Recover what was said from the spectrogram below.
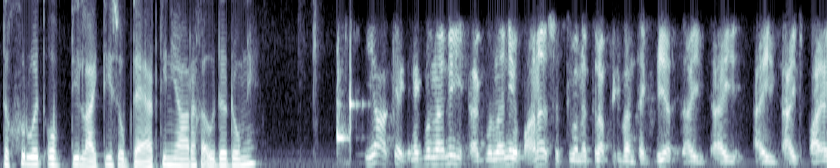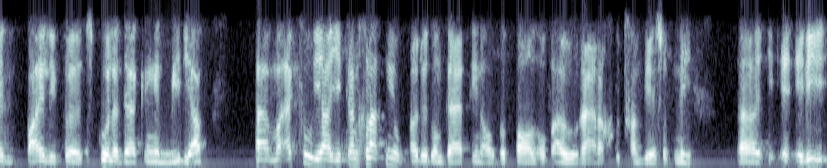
te groot op die laities op 13 jarige ouderdom nie? Ja, kyk, ek wil nou nie ek wil nou nie op Hannes se tone trap nie want ek weet hy hy hy hy's baie baie lief vir skole dekking en media. Uh, maar ek voel ja, jy kan glad nie op ouderdom 13 al bepaal of ou regtig goed gaan wees of nie. Uh hierdie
